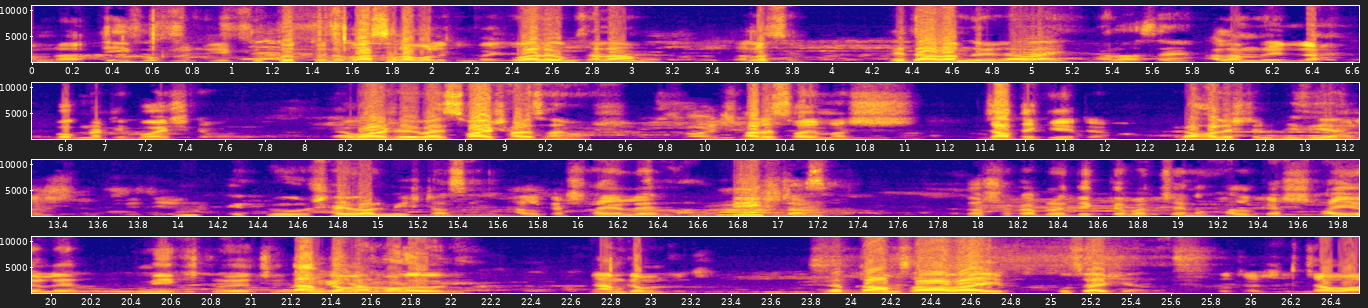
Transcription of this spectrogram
আমরা এই বকনাটি একটু তথ্য নেব। আসসালাম আলাইকুম ভাই। ওয়ালাইকুম সালাম। ভালো আছেন? এই তো আলহামদুলিল্লাহ ভাই ভালো আছে আলহামদুলিল্লাহ। বকনাটির বয়স কেমন? এ বয়স হয়ে ভাই ছয় সাড়ে ছয় মাস। ছয় সাড়ে ছয় মাস। যাতে কি এটা? এটা হলিস্টান ফিজিয়ান। একটু সাইওয়াল মিক্সড আছে। হালকা সায়লের মিক্সড আছে। দর্শক আপনারা দেখতে পাচ্ছেন হালকা সায়লের মিক্সড রয়েছে। দাম কেমন? বড় হবে। দাম কেমন চলছে? এটার দাম চাওয়া ভাই পঁচাশি হাজার। পঁচাশি চাওয়া।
